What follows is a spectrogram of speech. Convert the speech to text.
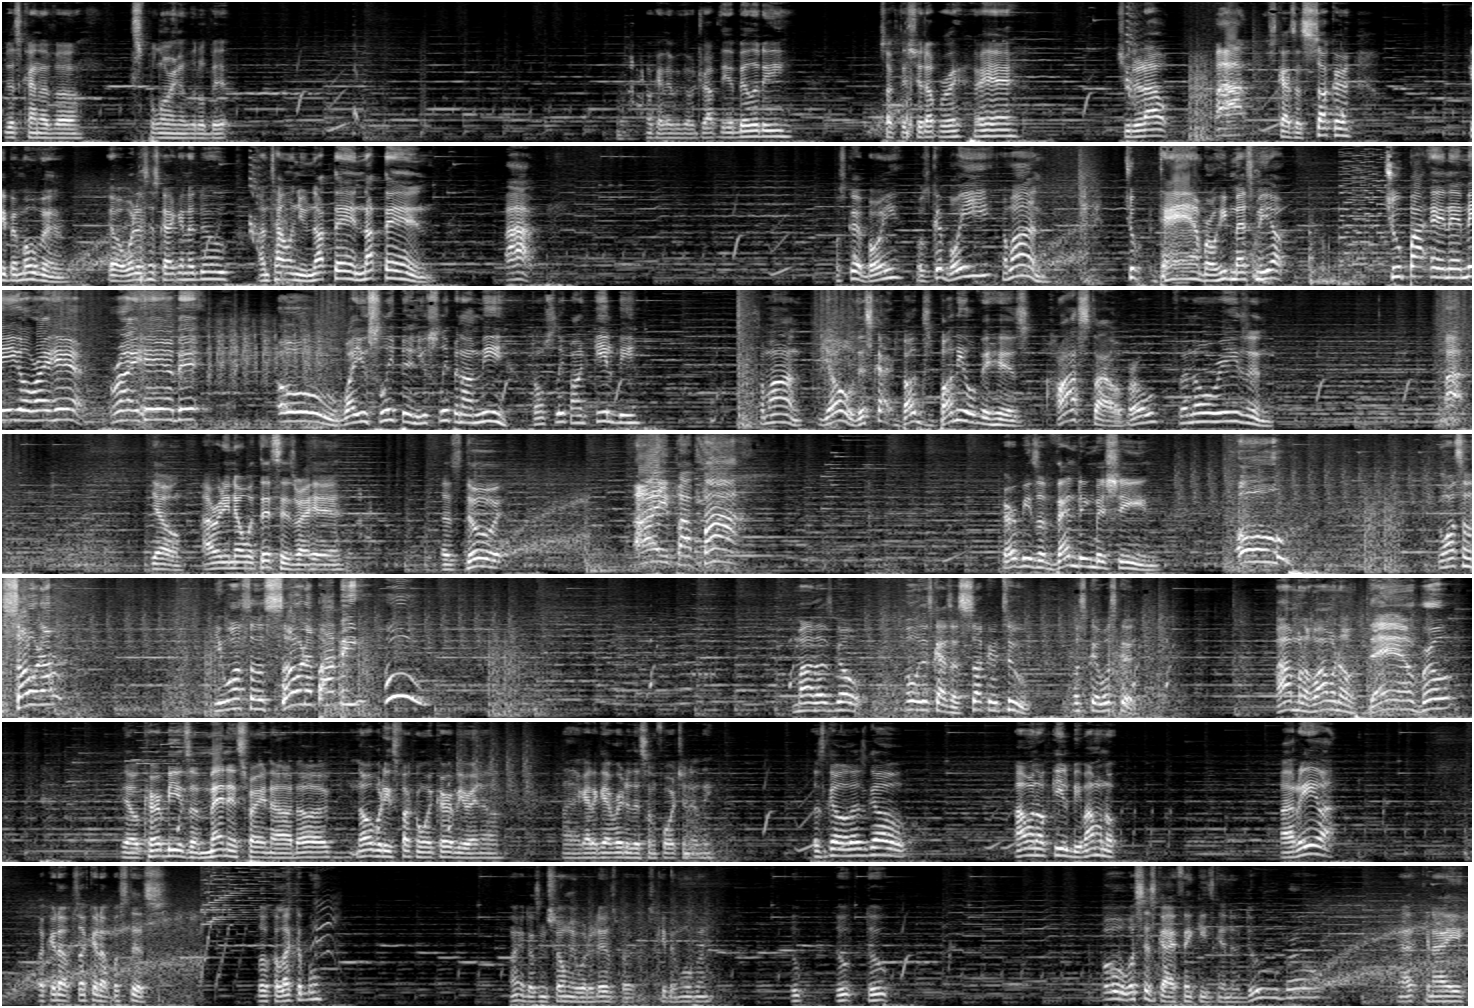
Just kind of uh, exploring a little bit. Okay, there we go. Drop the ability. Suck this shit up right, right here. Shoot it out. Ah! This guy's a sucker. Keep it moving. Yo, what is this guy gonna do? I'm telling you, nothing, nothing. Ah. What's good, boy? What's good, boy? Come on. Chup Damn, bro, he messed me up. Chupa enemigo right here. Right here, bitch. Oh, why you sleeping? You sleeping on me. Don't sleep on Kilby. Come on. Yo, this guy, Bugs Bunny over here is hostile, bro. For no reason. Ah. Yo, I already know what this is right here. Let's do it. Ay, papa! Kirby's a vending machine. Oh! You want some soda? You want some soda, Poppy? Woo! On, let's go. Oh, this guy's a sucker too. What's good? What's good? Vámonos, vámonos. Damn, bro. Yo, Kirby is a menace right now, dog. Nobody's fucking with Kirby right now. I gotta get rid of this, unfortunately. Let's go, let's go. Vámonos, Kirby, vámonos. Arriba. Suck it up, suck it up. What's this? Little collectible? It doesn't show me what it is, but let's keep it moving. Doop, doop, doop. Oh, what's this guy think he's gonna do, bro? Can I...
